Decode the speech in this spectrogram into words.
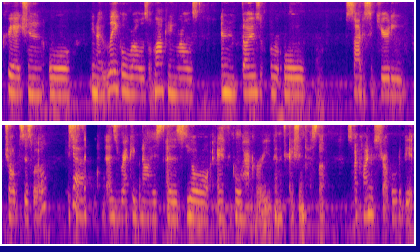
creation or you know legal roles or marketing roles, and those are all cybersecurity jobs as well. It's yeah. just as recognized as your ethical hacker or your penetration tester. So I kind of struggled a bit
